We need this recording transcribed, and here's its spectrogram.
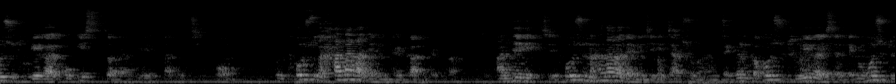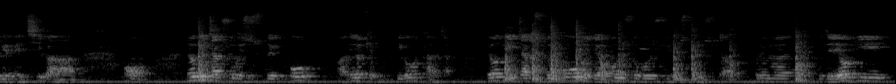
홀수 두 개가 꼭 있어야 되겠다, 그렇지? 어. 근데 홀수가 하나가 되면 될까 안 될까? 안 되겠지. 홀수는 하나가 되면 이제 짝수가 안 돼. 그러니까 홀수 두 개가 있어야 돼. 그럼 홀수 두 개 배치가 어 여기 짝수가 있을 수도 있고 아, 이렇게 이거부터 하자. 여기 짝수고 이제 홀수 홀수일 수도 있어. 그러면 이제 여기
